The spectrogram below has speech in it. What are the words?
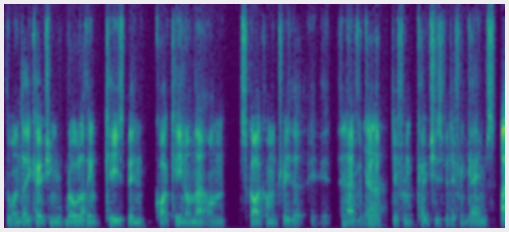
the one day coaching role? I think Key's been quite keen on that on Sky commentary that an advocate yeah. of different coaches for different games. I,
